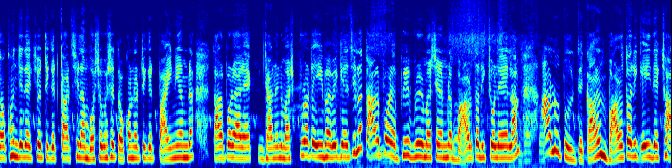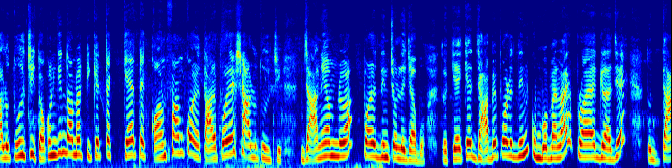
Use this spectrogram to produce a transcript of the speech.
তখন যে দেখছ টিকিট কাটছিলাম, বসে বসে তখনও টিকিট পাইনি আমরা। তারপরে আর এক জানুয়ারি মাস পুরোটা এইভাবে গিয়েছিল। তারপরে ফেব্রুয়ারি মাসে আমরা বারো তারিখ চলে এলাম আলু তুলতে। কারণ বারো তারিখ এই দেখছ আলু তুলছি, তখন কিন্তু আমরা টিকিটটা কেটে কনফার্ম করে তারপরে এসে আলু তুলছি। জানি আমরা পরের দিন চলে যাব। তো কে কে যাবে পরের দিন কুম্ভ মেলায় প্রয়াগরাজে, তো যা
